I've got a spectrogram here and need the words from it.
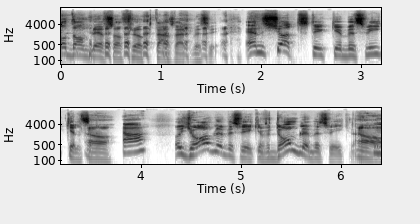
Och de blev så fruktansvärt besvikna. En köttstycke-besvikelse. Ja. Ja, Och jag blev besviken för de blev besvikna. Ja.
